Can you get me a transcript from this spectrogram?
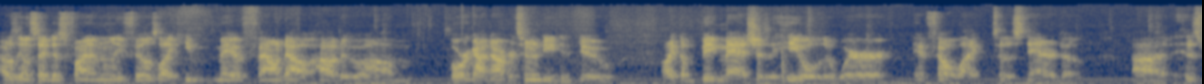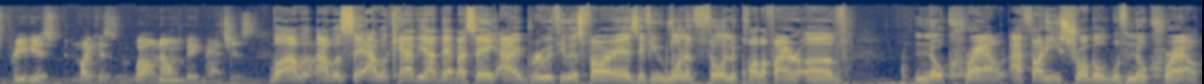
I was gonna say this finally feels like he may have found out how to, um, or got the opportunity to do like a big match as a heel to where it felt like to the standard of uh, his previous, like his well-known big matches. Well, I would I would say I would caveat that by saying I agree with you as far as if you want to throw in the qualifier of no crowd. I thought he struggled with no crowd.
